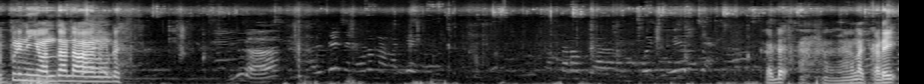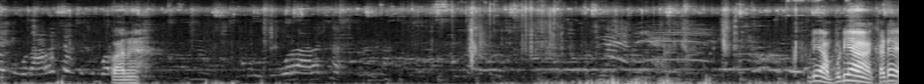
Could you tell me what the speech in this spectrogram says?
எப்படி நீங்கள் வந்தாண்டா ஆகணும்ண்டு கடை அழகான கடை. பாருங்க. அப்படியா அப்படியா கடை?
